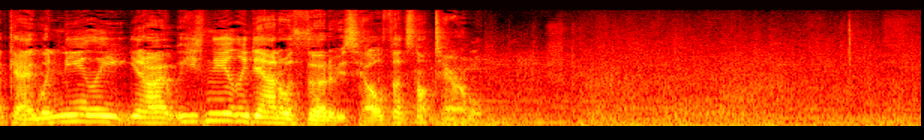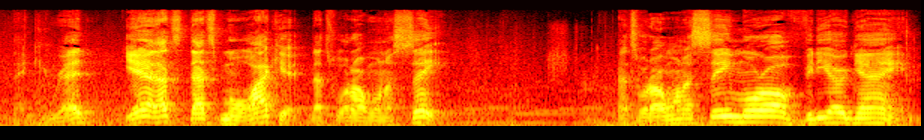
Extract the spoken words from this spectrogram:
Okay, we're nearly, you know, he's nearly down to a third of his health. That's not terrible. Thank you, Red. Yeah, that's that's more like it. That's what I want to see. That's what I want to see more of. Video game.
